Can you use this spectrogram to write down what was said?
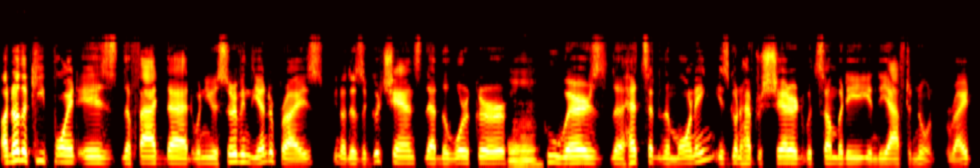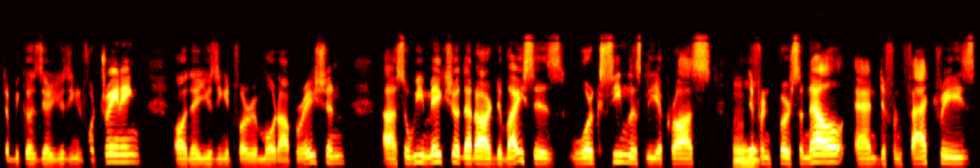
Another key point is the fact that when you're serving the enterprise, you know, there's a good chance that the worker Mm-hmm. who wears the headset in the morning is going to have to share it with somebody in the afternoon, right? Because they're using it for training or they're using it for remote operation. Uh, so we make sure that our devices work seamlessly across Mm-hmm. different personnel and different factories.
